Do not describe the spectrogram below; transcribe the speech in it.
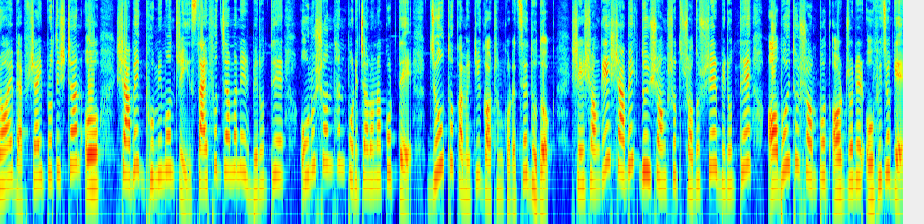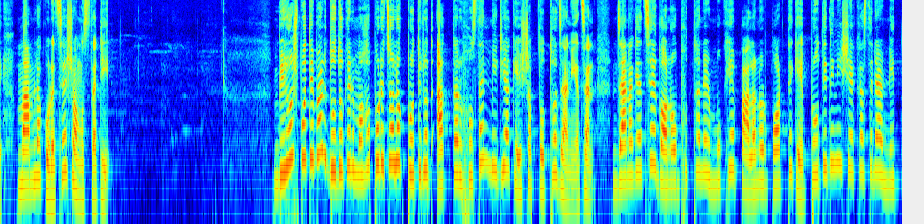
নয় ব্যবসায়ী প্রতিষ্ঠান ও সাবেক ভূমিমন্ত্রী সাইফুজ্জামানের বিরুদ্ধে অনুসন্ধান পরিচালনা করতে যৌথ কমিটি গঠন করেছে দুদক। সেই সঙ্গে সাবেক দুই সংসদ সদস্যের বিরুদ্ধে অবৈধ সম্পদ অর্জনের অভিযোগে মামলা করেছে সংস্থাটি বৃহস্পতিবার দুদকের মহাপরিচালক প্রতিরোধ আক্তার হোসেন মিডিয়াকে এসব তথ্য জানিয়েছেন। জানা গেছে গণ অভ্যুত্থানের মুখে পালানোর পর থেকে প্রতিদিনই শেখ হাসিনার নিত্য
